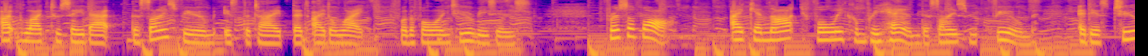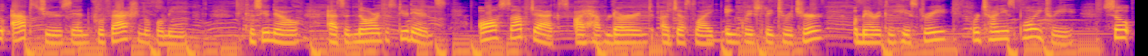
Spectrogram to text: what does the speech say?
I would like to say that the science film is the type that I don't like for the following two reasons. First of all, I cannot fully comprehend the science film. It is too abstruse and professional for me. Because you know, as an art student, all subjects I have learned are just like English literature, American history, or Chinese poetry, so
